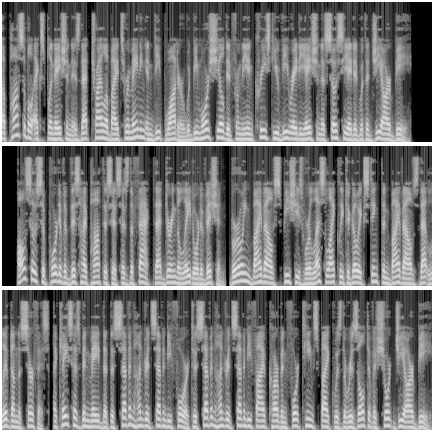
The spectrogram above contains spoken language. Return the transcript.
A possible explanation is that trilobites remaining in deep water would be more shielded from the increased UV radiation associated with a GRB. Also supportive of this hypothesis is the fact that during the late Ordovician, burrowing bivalve species were less likely to go extinct than bivalves that lived on the surface. A case has been made that the 774 to 775 carbon 14 spike was the result of a short GRB,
